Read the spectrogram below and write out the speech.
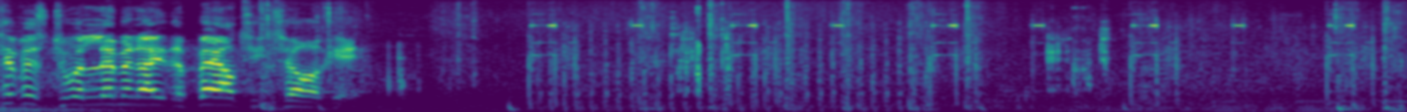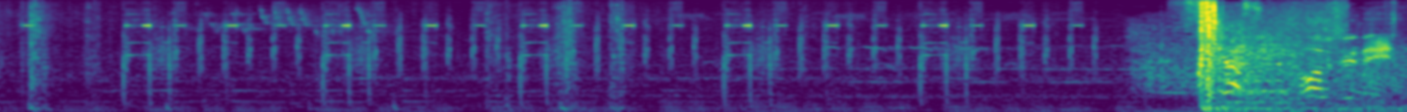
Objective is to eliminate the bounty target. Gas closing in.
